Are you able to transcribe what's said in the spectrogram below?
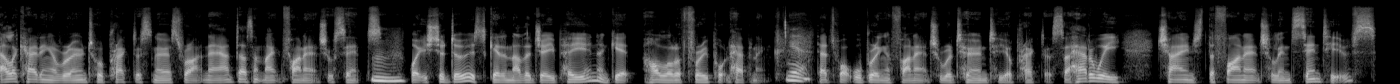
allocating a room to a practice nurse right now doesn't make financial sense. Mm. What you should do is get another GP in and get a whole lot of throughput happening. Yeah. That's what will bring a financial return to your practice. So, how do we change the financial incentives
